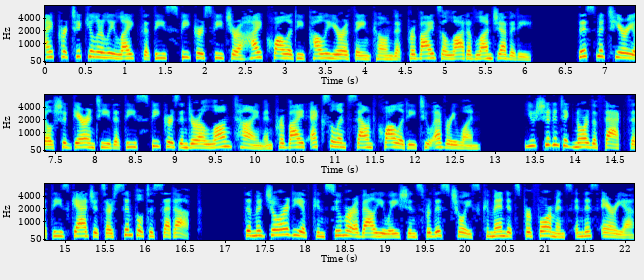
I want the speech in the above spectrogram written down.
I particularly like that these speakers feature a high-quality polyurethane cone that provides a lot of longevity. This material should guarantee that these speakers endure a long time and provide excellent sound quality to everyone. You shouldn't ignore the fact that these gadgets are simple to set up. The majority of consumer evaluations for this choice commend its performance in this area.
